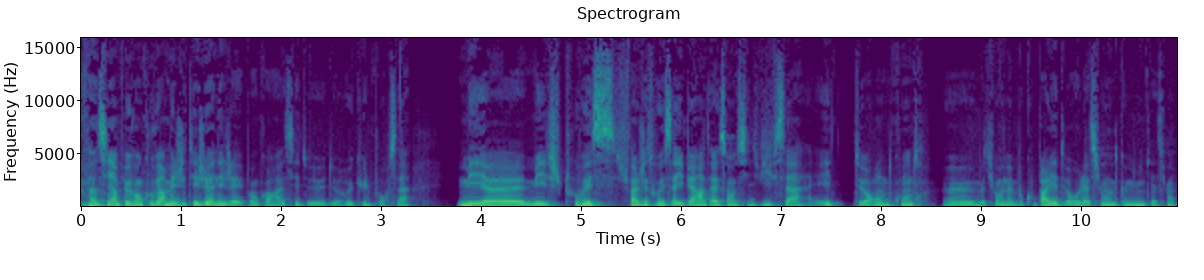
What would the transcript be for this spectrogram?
enfin si un peu Vancouver, mais j'étais jeune et j'avais pas encore assez de, recul pour ça. Mais mais je trouvais, enfin j'ai trouvé ça hyper intéressant aussi de vivre ça et de te rendre compte. Bah, tu vois, on a beaucoup parlé de relations, de communication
